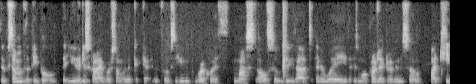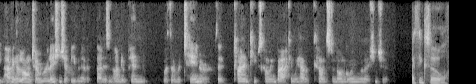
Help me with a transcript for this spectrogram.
that some of the people that you describe or some of the folks that you work with must also do that in a way that is more project driven. So by keep having a long term relationship, even if that isn't underpinned with a retainer, the client keeps coming back and we have a constant ongoing relationship. I think so.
